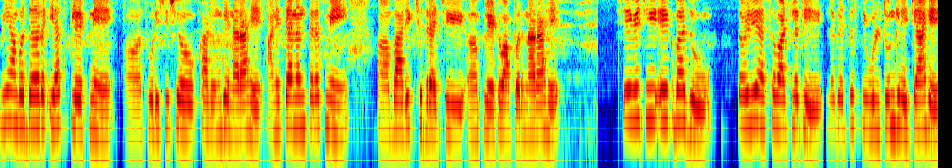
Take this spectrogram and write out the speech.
मी अगोदर याच प्लेटने थोडीशी शेव काढून घेणार आहे आणि त्यानंतरच मी बारीक छिद्राची प्लेट वापरणार आहे. शेवेची एक बाजू तळली असं वाटलं की लगेचच ती उलटून घ्यायची आहे.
